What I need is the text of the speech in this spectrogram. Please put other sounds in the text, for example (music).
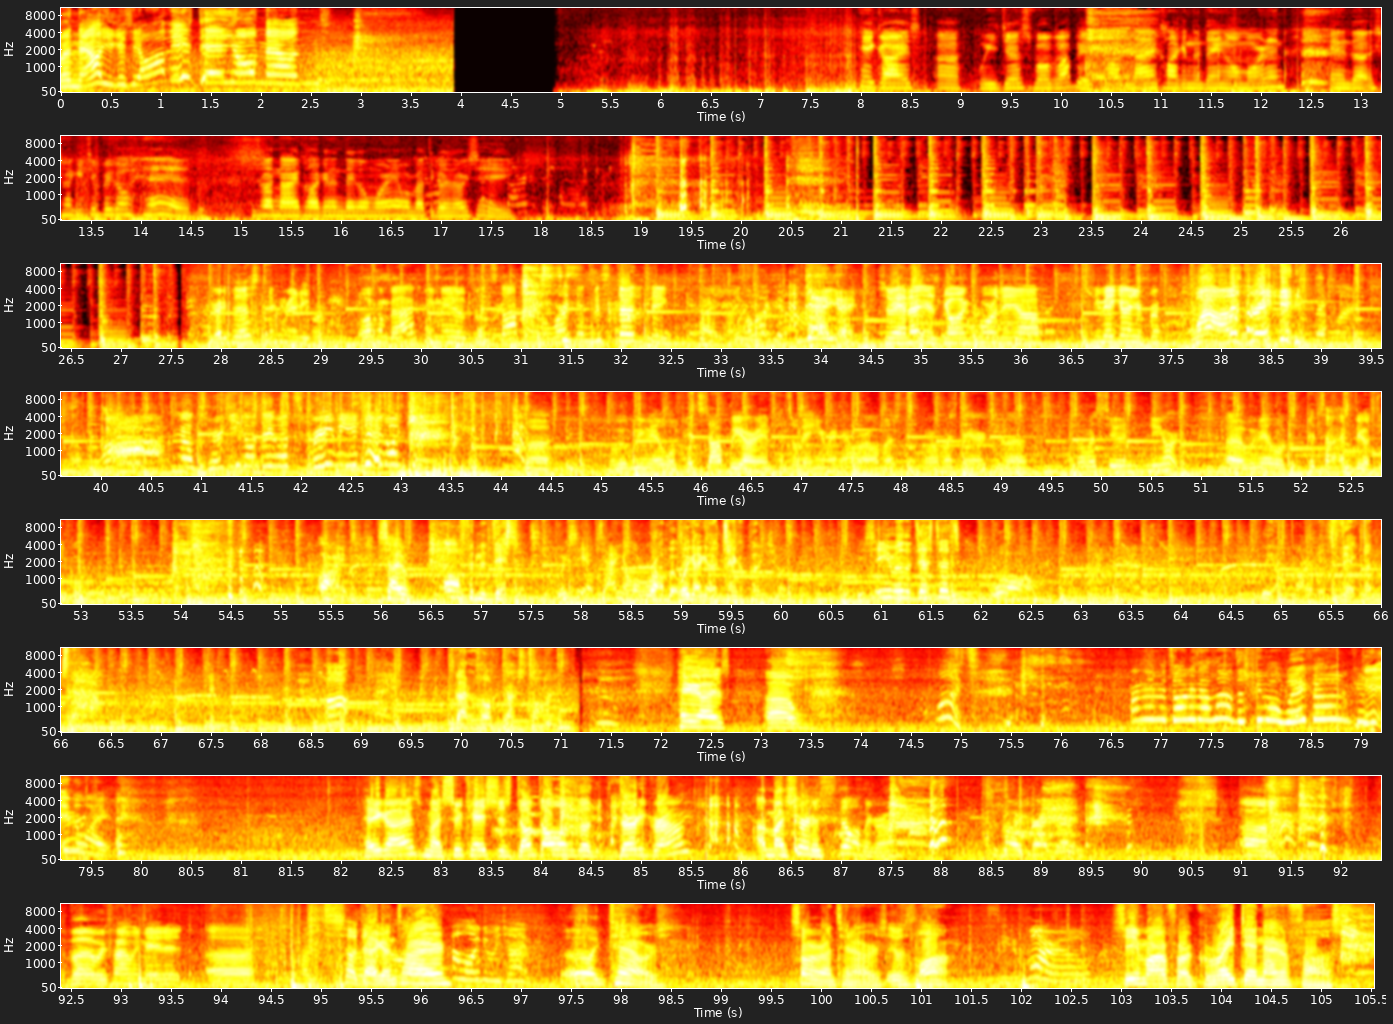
But now you can see all these dang old mountains. Hey guys, uh, we just woke up. It's about 9 o'clock in the dang old morning. And, uh, Sean, get your big old head. It's about 9 o'clock in the dang old morning and we're about to go to North City. You ready for this? I'm ready. Welcome back. We made a pit stop and we're working. Let's start the thing. You ready? Dang it! Savannah is going for the, uh, you make it on your first. Wow, that was great! (laughs) Ah! No turkey, don't they want spray me? Dang on uh, we, we made a little pit stop. We are in Pennsylvania right now. We're almost, we're almost there to, uh, we're almost to New York. Uh, we made a little pit stop. I have to go tinkle. (laughs) Alright, so off in the distance, we see a dang old Robert. We gotta go take a picture. You see him in the distance? Whoa. We are one of his victims now. Oh, Hey, better luck next time. Hey guys, uh, what? (laughs) I'm not even talking that loud. There's people awake. on. get in the light. (laughs) Hey guys, my suitcase just dumped all over the dirty ground. Uh, my shirt is still on the ground. Should probably grab that. Uh, (laughs) but we finally made it. Uh, I'm so daggone tired. How long did we drive? Uh, like 10 hours. Somewhere around 10 hours. It was long. See you tomorrow. See you tomorrow for a great day in Niagara Falls. (laughs)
